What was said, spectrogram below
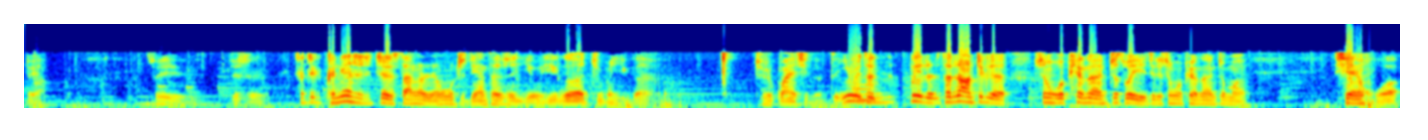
对啊，所以就是他这个肯定是这三个人物之间他是有一个这么一个就是关系的，对因为他嗯为了他让这个生活片段之所以这个生活片段这么鲜活，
